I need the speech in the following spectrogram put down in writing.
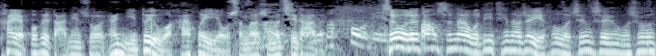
他也不会打听说，哎，你对我还会有什么什么其他的 什么后面。所以我就当时呢，我一听到这以后，我真是我说，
